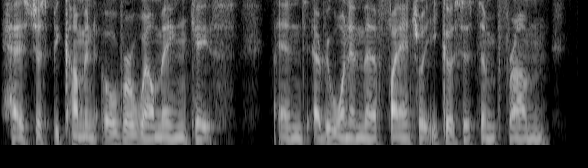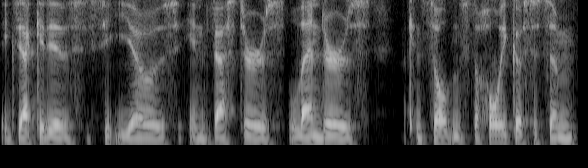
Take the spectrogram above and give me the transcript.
has just become an overwhelming case. And everyone in the financial ecosystem, from executives, CEOs, investors, lenders, consultants, the whole ecosystem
